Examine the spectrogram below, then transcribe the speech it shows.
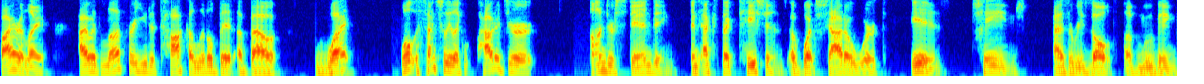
Firelight. I would love for you to talk a little bit about what well essentially like how did your understanding and expectations of what shadow work is change as a result of moving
